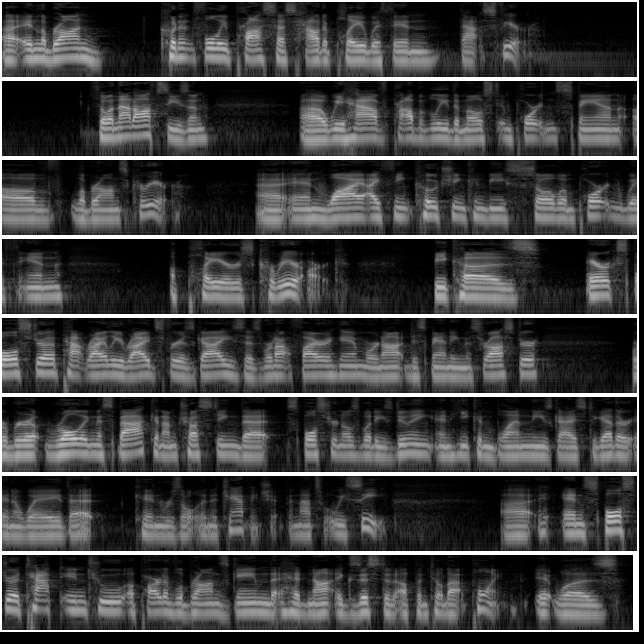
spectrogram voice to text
Uh, and LeBron couldn't fully process how to play within that sphere. So in that offseason, uh, we have probably the most important span of LeBron's career. Uh, and why I think coaching can be so important within a player's career arc. Because Erik Spoelstra, Pat Riley rides for his guy. He says, We're not firing him. We're not disbanding this roster we're rolling this back, and I'm trusting that Spoelstra knows what he's doing, and he can blend these guys together in a way that can result in a championship, and that's what we see. Uh, and Spoelstra tapped into a part of LeBron's game that had not existed up until that point. It was,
